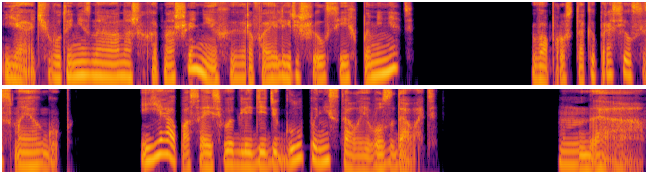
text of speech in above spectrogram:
Я чего-то не знаю о наших отношениях, и Рафаэль решился их поменять? Вопрос так и просился с моих губ. И я, опасаясь выглядеть глупо, не стала его задавать. Да.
